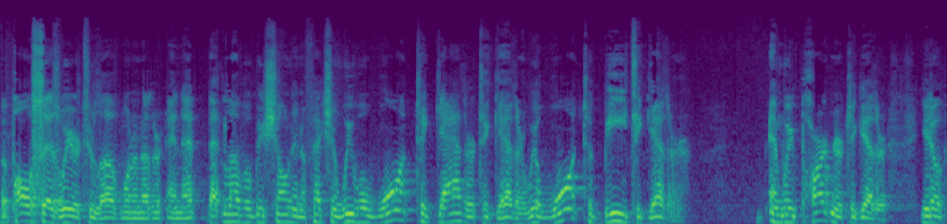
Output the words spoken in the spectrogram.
But Paul says we are to love one another, and that, that love will be shown in affection. We will want to gather together. We'll want to be together. And we partner together. You know,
